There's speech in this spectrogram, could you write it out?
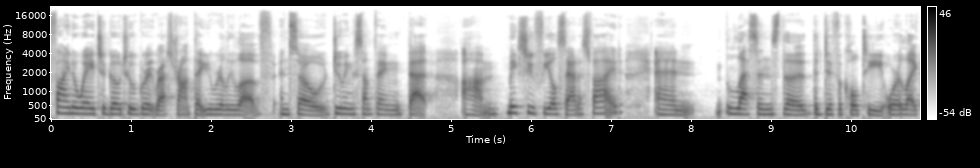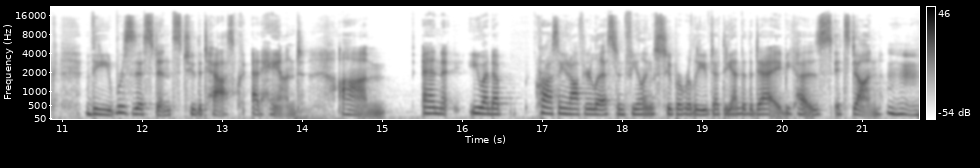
find a way to go to a great restaurant that you really love. And so doing something that um, makes you feel satisfied and lessens the the difficulty or like the resistance to the task at hand. Um, and you end up crossing it off your list and feeling super relieved at the end of the day because it's done. Mm-hmm.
